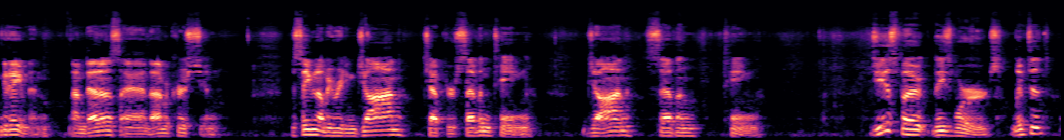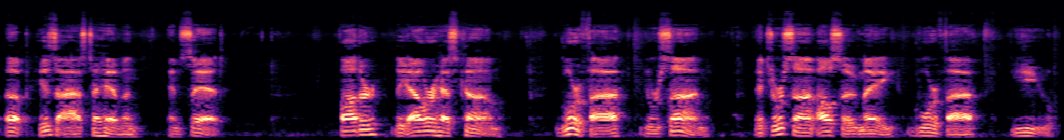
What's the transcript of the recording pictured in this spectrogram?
Good evening. I'm Dennis and I'm a Christian. This evening I'll be reading John chapter 17. John 17. Jesus spoke these words, lifted up his eyes to heaven, and said, Father, the hour has come. Glorify your Son, that your Son also may glorify you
